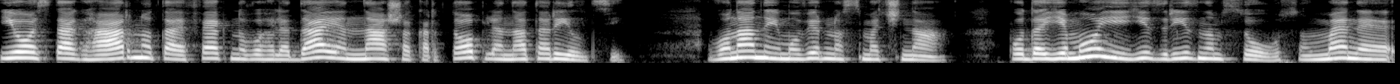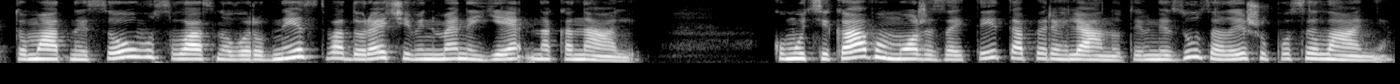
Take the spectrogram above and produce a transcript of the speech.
І ось так гарно та ефектно виглядає наша картопля на тарілці. Вона неймовірно смачна. Подаємо її з різним соусом. У мене томатний соус власного виробництва. До речі, він в мене є на каналі. Кому цікаво, може зайти та переглянути. Внизу залишу посилання.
